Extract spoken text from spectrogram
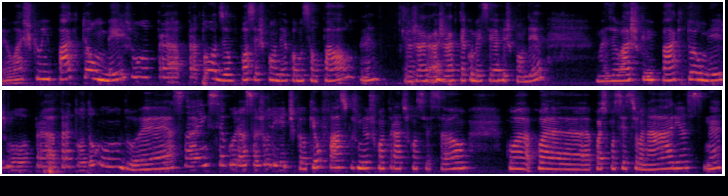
Eu acho que o impacto é o mesmo para todos. Eu posso responder como São Paulo, né? Eu já, já até comecei a responder mas eu acho que o impacto é o mesmo para todo mundo. É essa insegurança jurídica. O que eu faço com os meus contratos de concessão, com, a, com, a, com as concessionárias, né?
